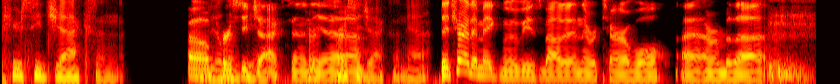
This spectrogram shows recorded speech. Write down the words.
Percy Jackson. Oh, Percy. Jackson. Per- yeah. Percy Jackson. Yeah. They tried to make movies about it and they were terrible. I, I remember that.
